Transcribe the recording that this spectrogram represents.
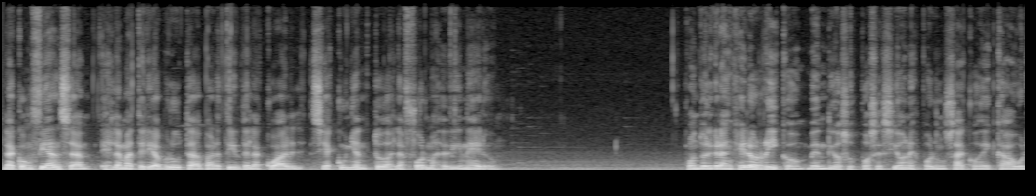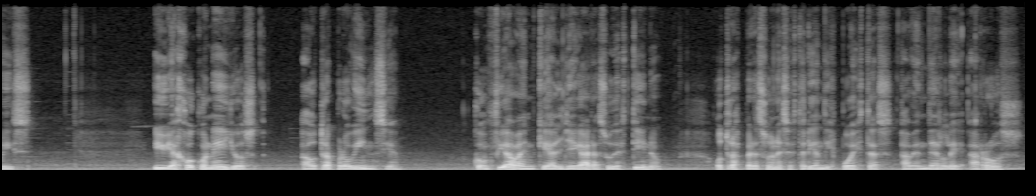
La confianza es la materia bruta a partir de la cual se acuñan todas las formas de dinero. Cuando el granjero rico vendió sus posesiones por un saco de cauris y viajó con ellos a otra provincia, confiaba en que al llegar a su destino, otras personas estarían dispuestas a venderle arroz,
